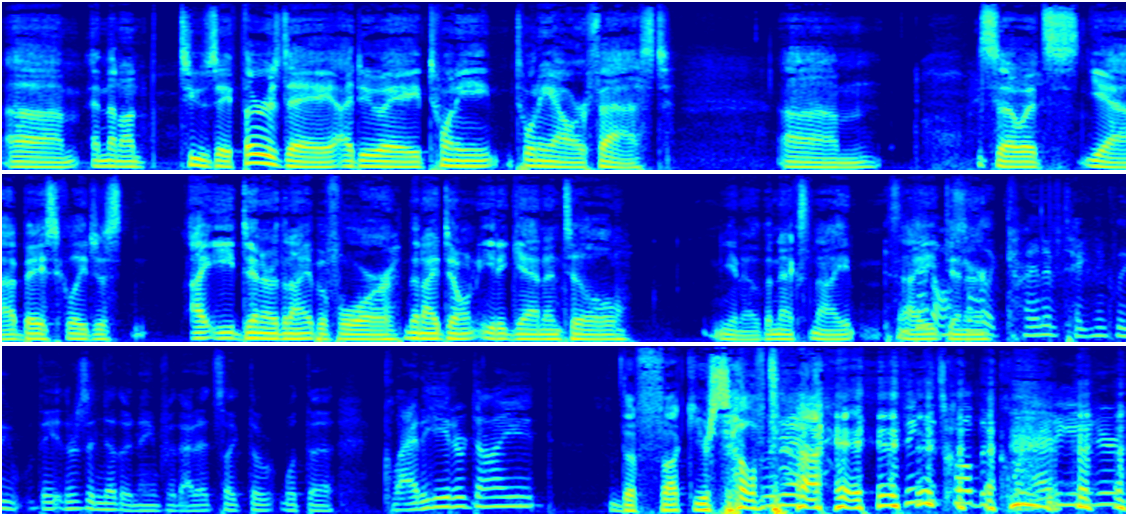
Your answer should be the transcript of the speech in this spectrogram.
um, and then on Tuesday, Thursday, I do a 20, 20 hour fast. Um, so it's yeah, I basically just I eat dinner the night before, then I don't eat again until you know the next night. Isn't I also dinner. like kind of technically? They, there's another name for that. It's like the what the gladiator diet. the fuck yourself Yeah. diet. I think it's called the gladiator.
